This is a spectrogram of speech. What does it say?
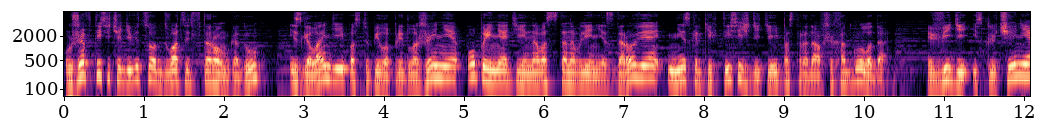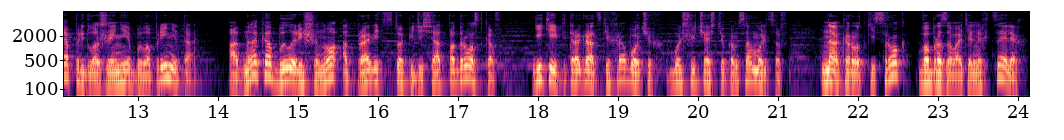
Уже в 1922 году из Голландии поступило предложение о принятии на восстановление здоровья нескольких тысяч детей, пострадавших от голода. В виде исключения предложение было принято. Однако было решено отправить 150 подростков – детей петроградских рабочих, большей частью комсомольцев, на короткий срок в образовательных целях,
